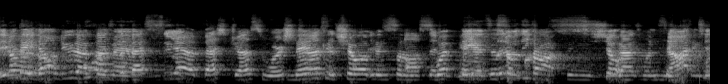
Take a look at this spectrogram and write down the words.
They don't. They say, don't "Oh, do that who for has men." the best suit? Yeah, best dress, worst Men dress. could it's- show up in some often sweatpants and some literally Crocs, and show- you guys wouldn't not to,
